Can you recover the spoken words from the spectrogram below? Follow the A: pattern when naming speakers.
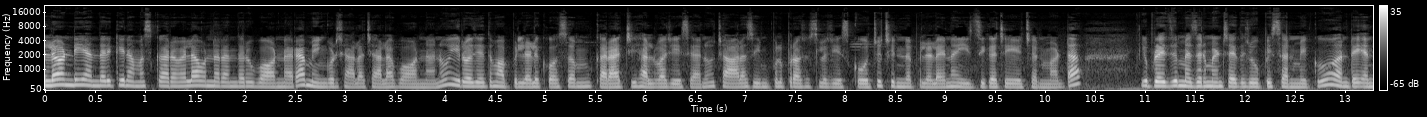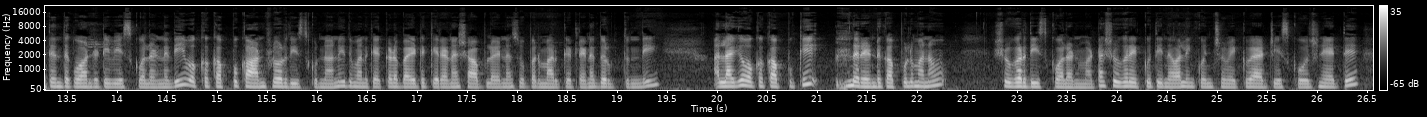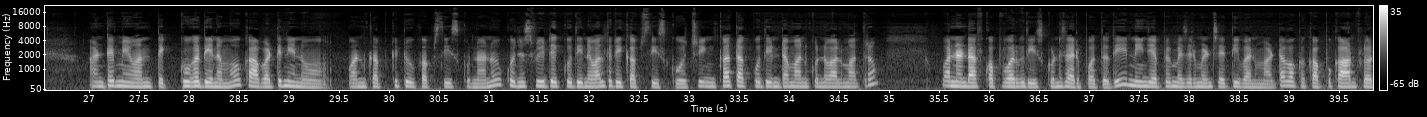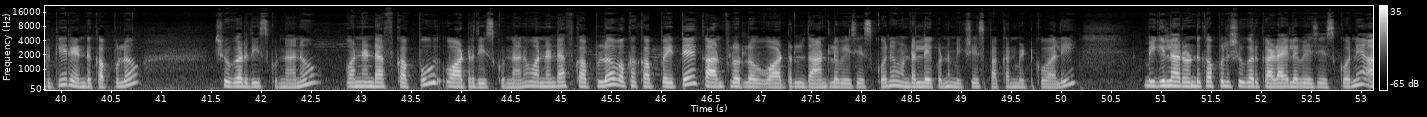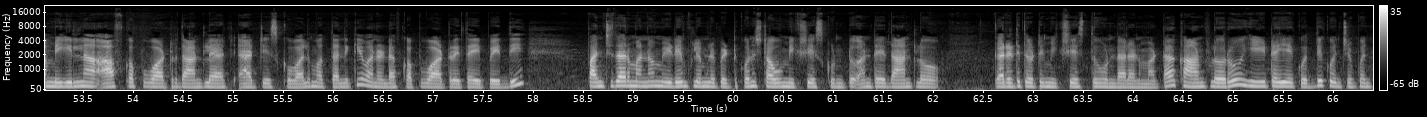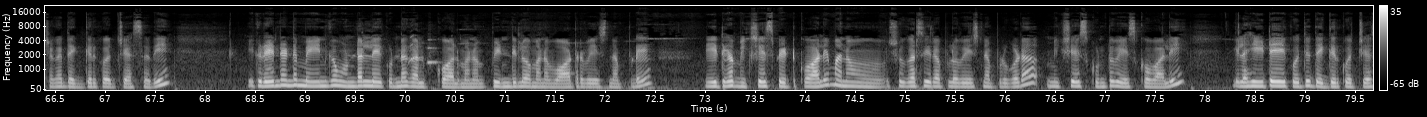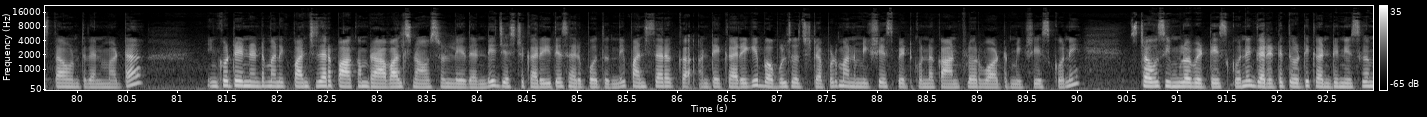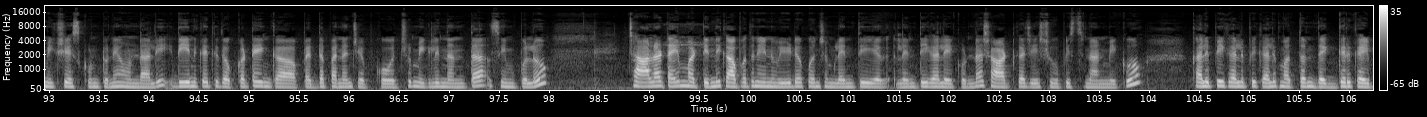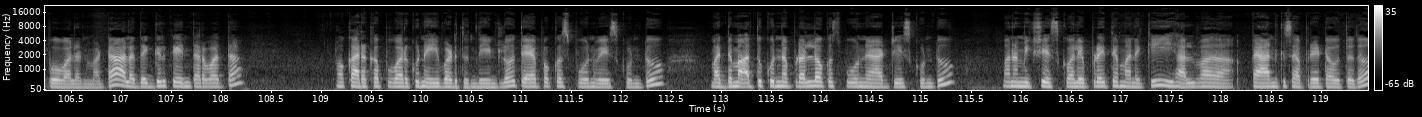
A: Hello అండి అందరికీ నమస్కారం. ఎలా ఉన్నారు అందరూ? బాగున్నారా? మేము కూడా చాలా చాలా బాగున్నాను. ఈరోజు అయితే మా పిల్లల కోసం కరాచీ హల్వా చేశాను. చాలా సింపుల్ ప్రాసెస్లో చేసుకోవచ్చు. చిన్న పిల్లలైనా ఈజీగా చేయొచ్చు అనమాట ఇప్పుడైతే మెజర్మెంట్స్ అయితే చూపిస్తాను మీకు. అంటే ఎంతెంత క్వాంటిటీ వేసుకోవాలనేది. ఒక కప్పు కార్న్ఫ్లోర్ తీసుకున్నాను. ఇది మనకి ఎక్కడ బయట కిరాణా షాప్లో అయినా సూపర్ మార్కెట్లో అయినా దొరుకుతుంది. అలాగే ఒక కప్పుకి రెండు కప్పులు మనం షుగర్ తీసుకోవాలన్నమాట. షుగర్ ఎక్కువ తినే వాళ్ళు ఇంకొంచెం ఎక్కువ యాడ్ చేసుకోవచ్చు. నేనైతే అంటే మేము అంత ఎక్కువగా తినము. కాబట్టి నేను వన్ కప్కి టూ కప్స్ తీసుకున్నాను. కొంచెం స్వీట్ ఎక్కువ తినే వాళ్ళు త్రీ కప్స్ తీసుకోవచ్చు. ఇంకా తక్కువ తింటాం అనుకున్న వాళ్ళు మాత్రం వన్ అండ్ హాఫ్ కప్ వరకు తీసుకుంటే సరిపోతుంది. నేను చెప్పే మెజర్మెంట్స్ అయితే ఇవన్నమాట. ఒక కప్పు కార్న్ఫ్లోర్కి రెండు కప్పులో షుగర్ తీసుకున్నాను. One and half cup water తీసుకున్నాను. వన్ అండ్ హాఫ్ కప్లో ఒక కప్ అయితే కార్న్ఫ్లోర్లో వాటర్ దాంట్లో వేసేసుకొని ఉండలు లేకుండా మిక్స్ చేసి పక్కన పెట్టుకోవాలి. మిగిలిన రెండు కప్పులు షుగర్ కడాయిలో వేసేసుకొని ఆ మిగిలిన హాఫ్ కప్పు వాటర్ దాంట్లో యాడ్ యాడ్ చేసుకోవాలి. మొత్తానికి one and half cup water అయితే అయిపోయింది. పంచదార మనం మీడియం ఫ్లేమ్లో పెట్టుకొని స్టవ్ మిక్స్ చేసుకుంటూ అంటే దాంట్లో గరిటెతోటి మిక్స్ చేస్తూ ఉండాలన్నమాట. కార్న్ఫ్లోర్ హీట్ అయ్యే కొద్దీ కొంచెం కొంచెంగా దగ్గరికి వచ్చేస్తుంది. ఇక్కడ ఏంటంటే మెయిన్గా ఉండలు లేకుండా కలుపుకోవాలి మనం. పిండిలో మనం వాటర్ వేసినప్పుడే నీట్గా మిక్స్ చేసి పెట్టుకోవాలి. మనం షుగర్ సిరప్లో వేసినప్పుడు కూడా మిక్స్ చేసుకుంటూ వేసుకోవాలి. ఇలా హీట్ అయ్యే కొద్దీ దగ్గరికి వచ్చేస్తూ ఉంటుంది అనమాట ఇంకోటి ఏంటంటే మనకి పంచదార పాకం రావాల్సిన అవసరం లేదండి. జస్ట్ కరిగితే సరిపోతుంది. పంచదార అంటే కరిగి బబుల్స్ వచ్చేటప్పుడు మనం మిక్స్ చేసి పెట్టుకున్న కార్న్ఫ్లోర్ వాటర్ మిక్స్ చేసుకొని స్టవ్ సిమ్లో పెట్టేసుకొని గరిటెతోటి కంటిన్యూస్గా మిక్స్ చేసుకుంటూనే ఉండాలి. దీనికైతే ఇది ఒక్కటే ఇంకా పెద్ద పని అని చెప్పుకోవచ్చు. మిగిలిందంతా సింపుల్ చాలా టైం పట్టింది. కాకపోతే నేను వీడియో కొంచెం లెంతీ లెంతీగా లేకుండా షార్ట్గా చేసి చూపిస్తున్నాను మీకు. కలిపి కలిపి కలిపి మొత్తం దగ్గరికి అయిపోవాలన్నమాట. అలా దగ్గరికి అయిన తర్వాత ఒక అరకప్పు వరకు నెయ్యి పడుతుంది దీంట్లో. తేప ఒక స్పూన్ వేసుకుంటూ మధ్య అతుక్కున్నప్పుడల్లా ఒక స్పూన్ యాడ్ చేసుకుంటూ మనం మిక్స్ చేసుకోవాలి. ఎప్పుడైతే మనకి ఈ హల్వా ప్యాన్కి సపరేట్ అవుతుందో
